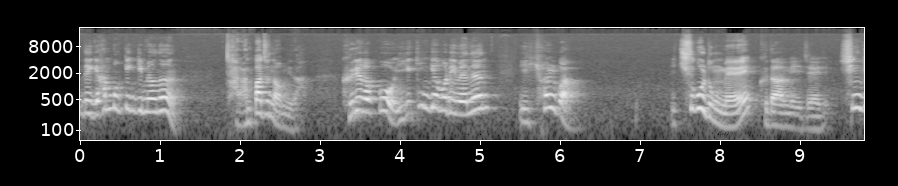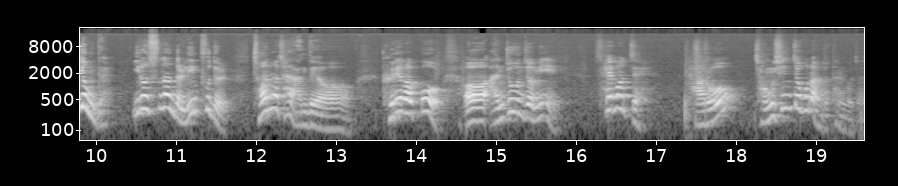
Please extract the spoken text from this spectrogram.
근데 이게 한 번 낑기면은 잘 안 빠져나옵니다. 그래갖고 이게 낑겨버리면은 이 혈관, 이 추골동맥, 그 다음에 이제 신경들, 이런 순환들, 림프들 전혀 잘 안 돼요. 그래갖고 어, 안 좋은 점이 세 번째 바로 정신적으로 안 좋다는 거죠.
